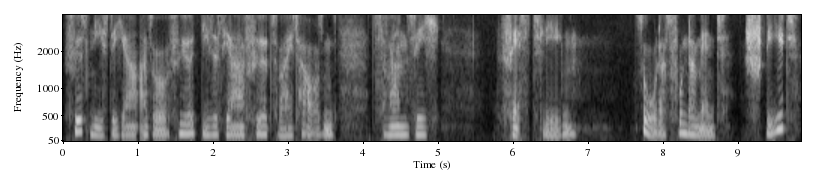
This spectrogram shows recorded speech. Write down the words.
fürs nächste Jahr, also für dieses Jahr, für 2020 festlegen. So, das Fundament steht.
